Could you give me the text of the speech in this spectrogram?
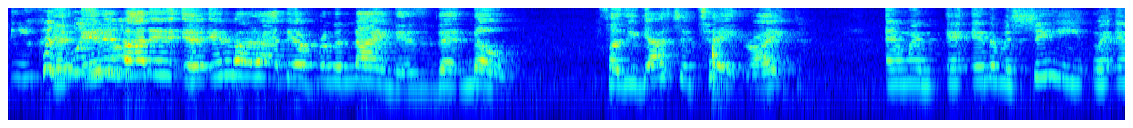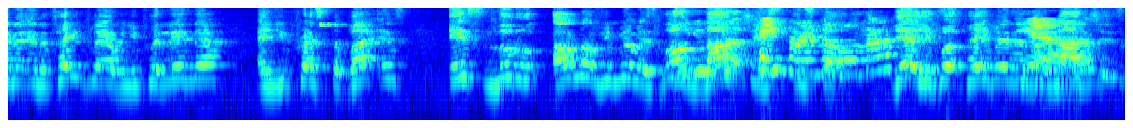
Because If when you- anybody, if anybody out there from the nineties that know, so you got your tape right, and when in, in the machine, when in in the tape player, when you put it in there and you press the buttons, it's little. I don't know if you remember, it's oh, little Oh, you put notches. paper and in the stuff. little Yeah, you put paper in the Yeah. little notches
